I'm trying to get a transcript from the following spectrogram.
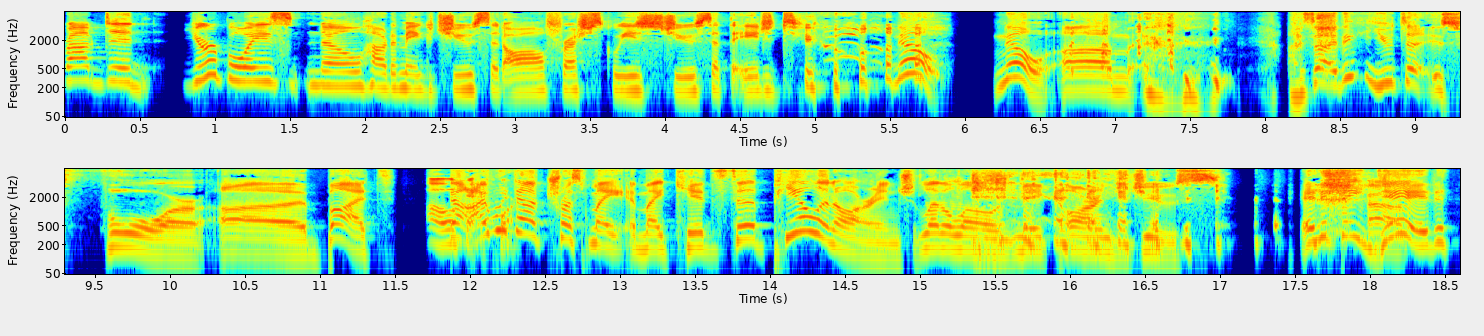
Rob, did your boys know how to make juice at all? Fresh squeezed juice at the age of two? no, no. Um, so I think Utah is four, uh, but oh, no, I would four. not trust my my kids to peel an orange, let alone make orange juice. And if they Oh. did,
